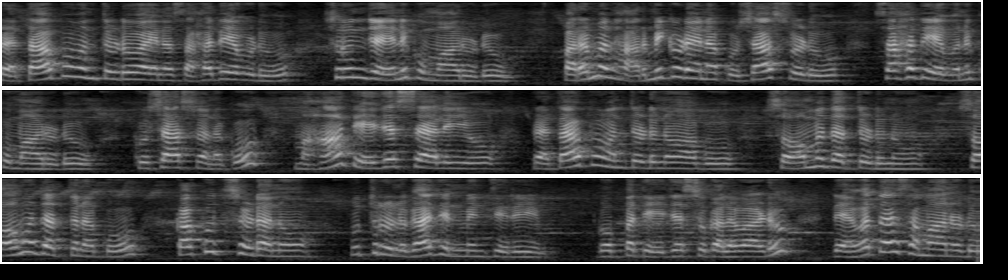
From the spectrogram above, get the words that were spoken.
ప్రతాపవంతుడు అయిన సహదేవుడు సృంజయుని కుమారుడు. పరమ ధార్మికుడైన కుశాశ్వడు సహదేవుని కుమారుడు. కుశాశ్వనకు మహా తేజస్శాలియు ప్రతాపవంతుడును అగు సోమదత్తుడును. సోమదత్తునకు కకుత్సుడను పుత్రులుగా జన్మించిరి. గొప్ప తేజస్సు కలవాడు దేవతా సమానుడు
